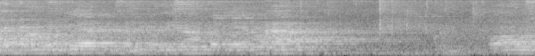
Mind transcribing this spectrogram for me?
स्वामिये सरस्वतीनाम्बर्ये नमः ॐ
